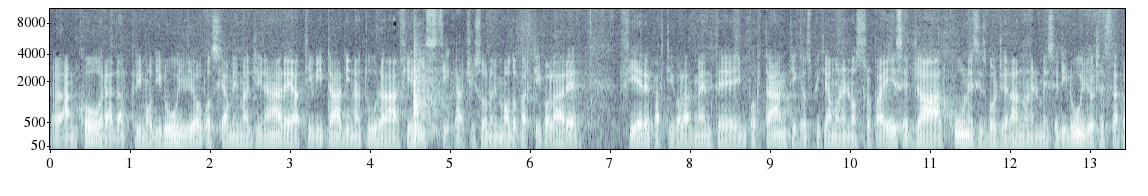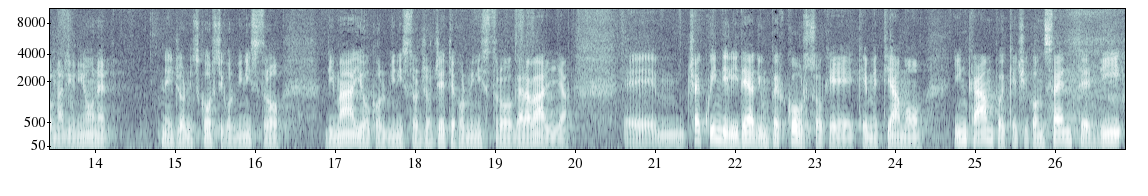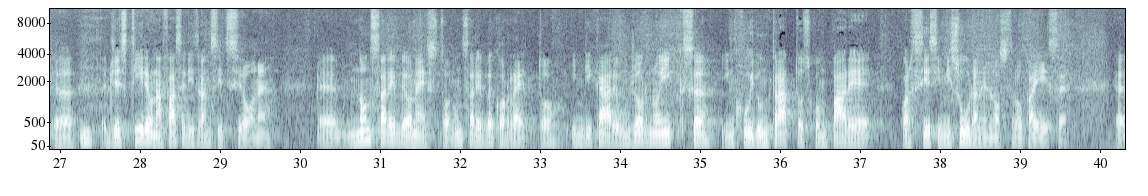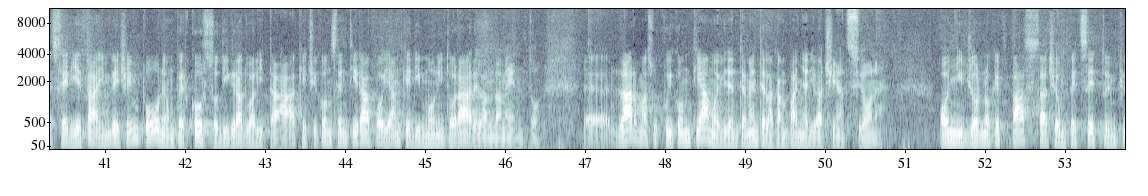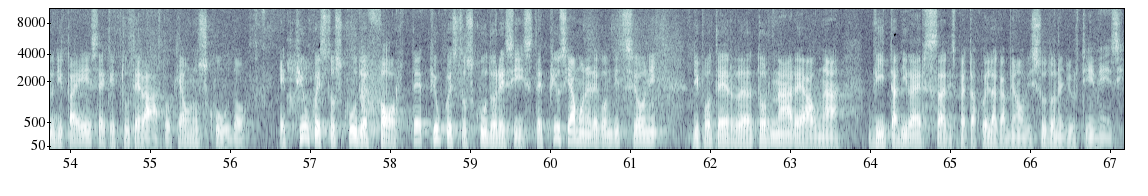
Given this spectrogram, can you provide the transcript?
Eh, ancora dal primo di luglio possiamo immaginare attività di natura fieristica, ci sono in modo particolare fiere particolarmente importanti che ospitiamo nel nostro Paese, già alcune si svolgeranno nel mese di luglio, c'è stata una riunione nei giorni scorsi col Ministro Di Maio, col Ministro Giorgetti e col Ministro Garavaglia. Ehm, c'è quindi l'idea di un percorso che, che, mettiamo in campo e che ci consente di eh, gestire una fase di transizione eh, non sarebbe onesto, non sarebbe corretto indicare un giorno X in cui d'un tratto scompare qualsiasi misura nel nostro Paese. Eh, serietà invece impone un percorso di gradualità che ci consentirà poi anche di monitorare l'andamento. Eh, l'arma su cui contiamo evidentemente è la campagna di vaccinazione. Ogni giorno che passa c'è un pezzetto in più di paese che è tutelato, che ha uno scudo e più questo scudo è forte, più questo scudo resiste, più siamo nelle condizioni di poter tornare a una vita diversa rispetto a quella che abbiamo vissuto negli ultimi mesi.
